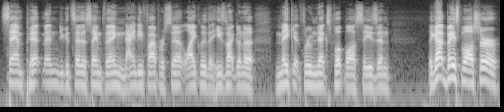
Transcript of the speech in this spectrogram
Sam Pittman, you could say the same thing, 95% likely that he's not going to make it through next football season. They got baseball, sure.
